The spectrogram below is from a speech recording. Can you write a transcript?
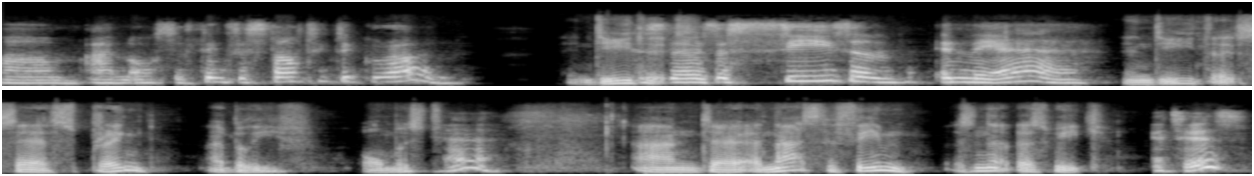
um, and also things are starting to grow. Indeed, there's a season in the air. Indeed, it's uh, spring, I believe, almost. Yeah, and uh, and that's the theme, isn't it, this week? It is.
